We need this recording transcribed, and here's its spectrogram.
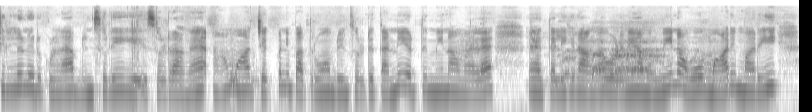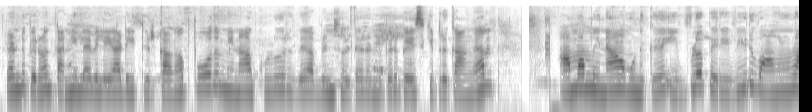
சில்லுன்னு இருக்கும்ல அப்படின்னு சொல்லி சொல்கிறாங்க ஆமாம் செக் பண்ணி பார்த்துருவோம் அப்படின்னு சொல்லிட்டு தண்ணி எடுத்து மீனா மேலே தெளிக்கிறாங்க. உடனே நம்ம மீனாவும் மாறி மாறி ரெண்டு பேரும் தண்ணியில் விளையாடிட்டு இருக்காங்க. போதும் மீனா குளிருது அப்படின்னு சொல்லிட்டு ரெண்டு பேரும் பேசிக்கிட்டு இருக்காங்க. ஆமாம் மீனா உனக்கு இவ்வளோ பெரிய வீடு வாங்கணும்னு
